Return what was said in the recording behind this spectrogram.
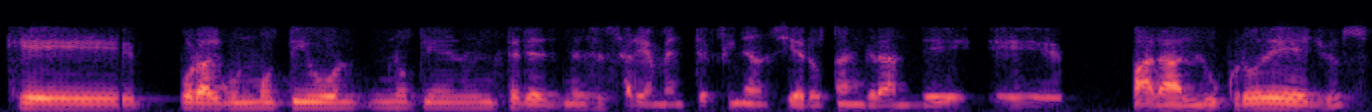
que por algún motivo no tienen un interés necesariamente financiero tan grande eh, para el lucro de ellos,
